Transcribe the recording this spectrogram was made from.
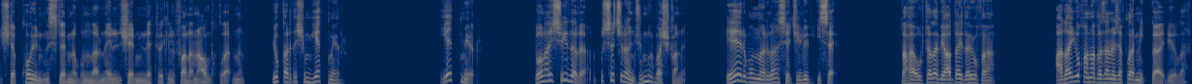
İşte koyun üstlerine bunların 50'şer milletvekili falan aldıklarını. Yok kardeşim yetmiyor. Yetmiyor. Dolayısıyla da bu seçilen Cumhurbaşkanı eğer bunlardan seçilir ise daha ortada bir aday da yok ha. Aday yok ama kazanacaklarını iddia ediyorlar.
